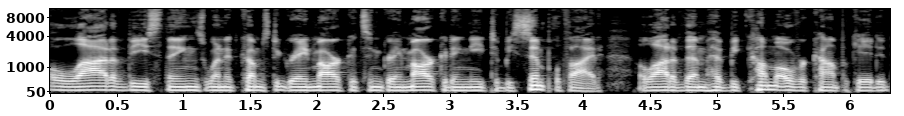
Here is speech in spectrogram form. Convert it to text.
a lot of these things, when it comes to grain markets and grain marketing, need to be simplified. A lot of them have become overcomplicated.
